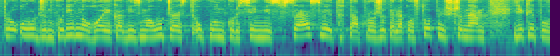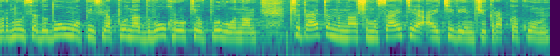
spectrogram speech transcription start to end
про уродженку Рівного, яка візьме участь у конкурсі Міс Всесвіт, та про жителя Костопільщини, який повернувся додому після понад двох років полону. Читайте на нашому сайті itvmc.com.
